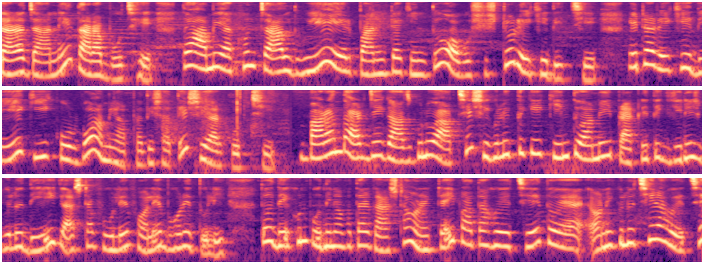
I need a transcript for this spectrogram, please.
যারা জানে তারা বোঝে। তো আমি এখন চাল ধুয়ে এর পানিটা কিন্তু অবশিষ্ট রেখে দিচ্ছি। এটা রেখে দিয়ে কি করব আমি আপনাদের সাথে শেয়ার করছি। বারান্দার যে গাছগুলো আছে সেগুলো থেকে কিন্তু আমি এই প্রাকৃতিক জিনিসগুলো দিয়েই গাছটা ফুলে ফলে ভরে তুলি। তো দেখুন পুদিনা পাতার গাছটা অনেকটাই পাতা হয়েছে, তো অনেকগুলো ছিঁড়া হয়েছে।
